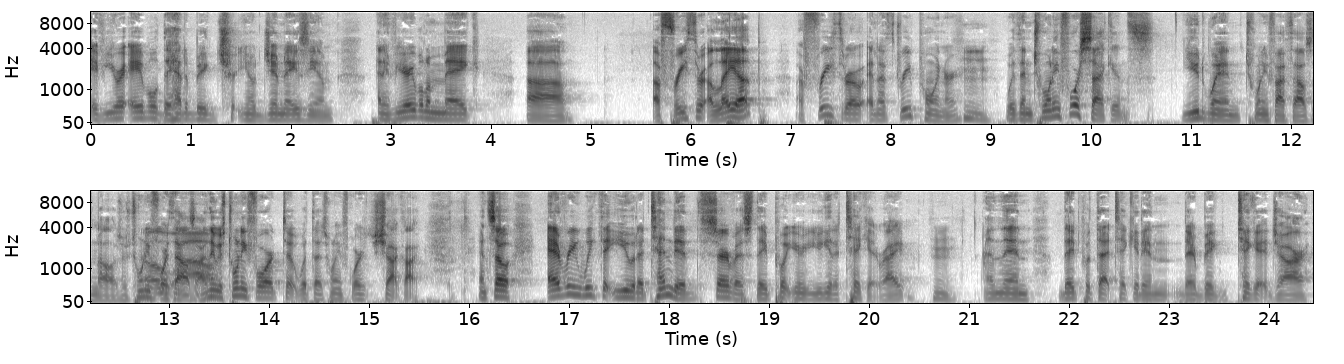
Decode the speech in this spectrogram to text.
if you're able they had a big you know gymnasium and if you're able to make uh, a free throw a layup a free throw and a three pointer within 24 seconds you'd win $25000 or 24000 i wow. think it was 24 to, with the 24 shot clock. And so every week that you had attended service they put your you get a ticket right? And then they'd put that ticket in their big ticket jar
